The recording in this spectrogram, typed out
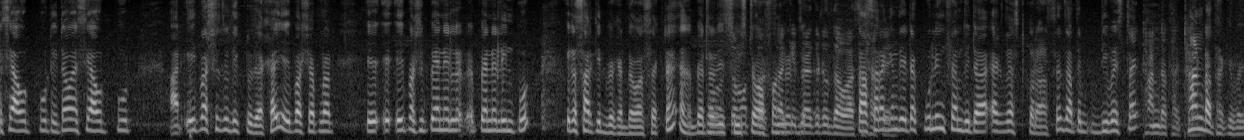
এসি আউটপুট এটাও এসি আউটপুট আর এই পাশে যদি একটু দেখাই এই পাশে আপনার এই পাশে প্যানেল প্যানেল ইনপুট এটা সার্কিট ব্রেকার দেওয়া আছে একটা হ্যাঁ ব্যাটারি সুইচটা অফ অন সার্কিট ব্রেকারও দেওয়া আছে তাছাড়া কিন্তু এটা কুলিং ফ্যান দুইটা অ্যাডজাস্ট করা আছে যাতে ডিভাইসটা ঠান্ডা থাকে। ঠান্ডা থাকে ভাই।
